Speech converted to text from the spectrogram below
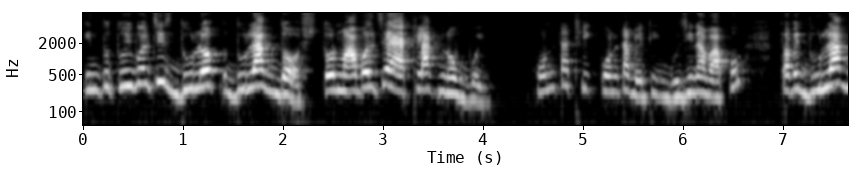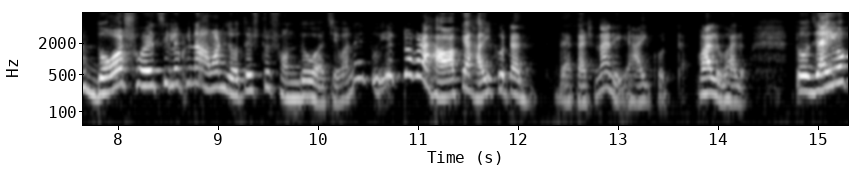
কিন্তু তুই বলছিস দু লাখ দু লাখ দশ, তোর মা বলছে এক লাখ নব্বই। কোনটা ঠিক, কোনটা বেঠিক বুঝি না বাপু। তবে দু লাখ দশ হয়েছিল কিনা আমার যথেষ্ট সন্দেহ আছে। মানে তুই একটু আবার হাওয়াকে হাইকোর্টটা দেখাস না রে হাইকোর্টটা ভালো ভালো। তো যাই হোক,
